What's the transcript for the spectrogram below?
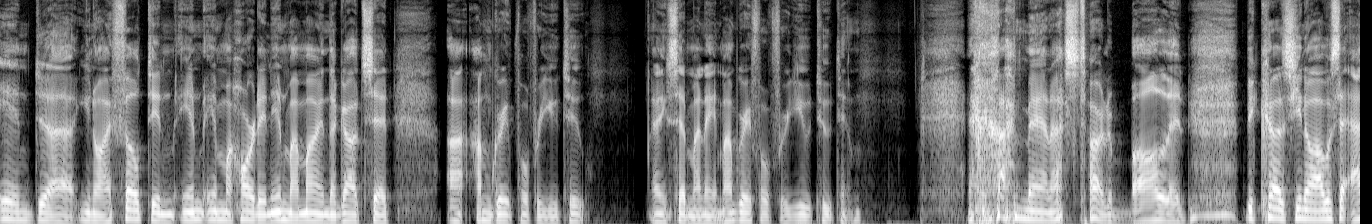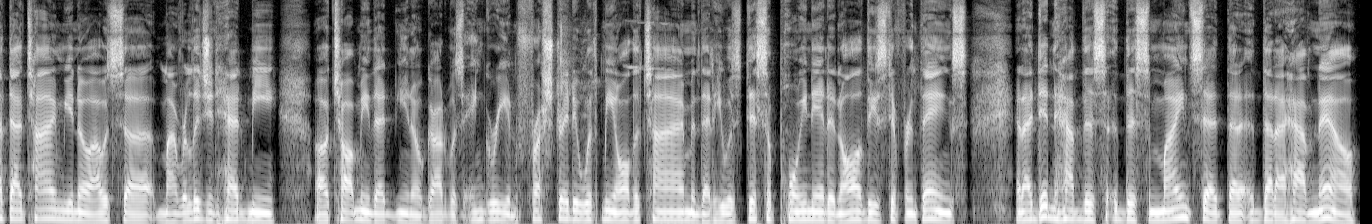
And uh, you know, I felt in in in my heart and in my mind that God said, "I'm grateful for you too," and He said my name. I'm grateful for you too, Tim. man, I started bawling because, you know, I was at that time, you know, I was, uh, my religion had me, uh, taught me that, you know, God was angry and frustrated with me all the time and that he was disappointed and all these different things. And I didn't have this, this mindset that, that I have now,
